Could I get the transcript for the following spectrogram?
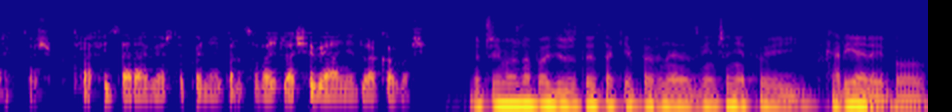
jak ktoś potrafi zarabiać, to powinien pracować dla siebie, a nie dla kogoś. No, czyli można powiedzieć, że to jest takie pewne zwieńczenie Twojej kariery, bo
